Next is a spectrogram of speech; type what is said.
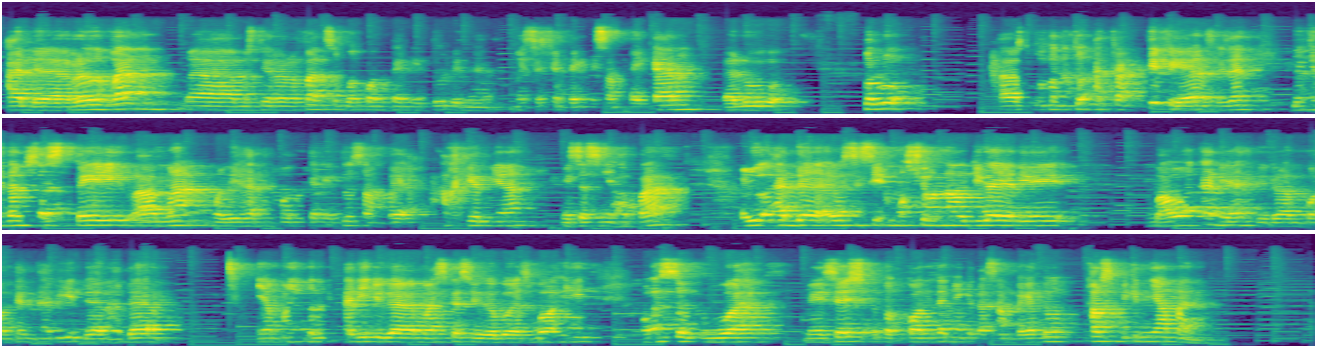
ada relevan, uh, mesti relevan sebuah konten itu dengan message yang pengen disampaikan. Lalu perlu uh, sebuah itu atraktif ya, dan kita bisa stay lama melihat konten itu sampai akhirnya message-nya apa. Lalu ada sisi emosional juga yang dibawakan ya di dalam konten tadi dan ada yang paling penting tadi juga Mas Kes juga bahas bahwa sebuah message atau konten yang kita sampaikan itu harus bikin nyaman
